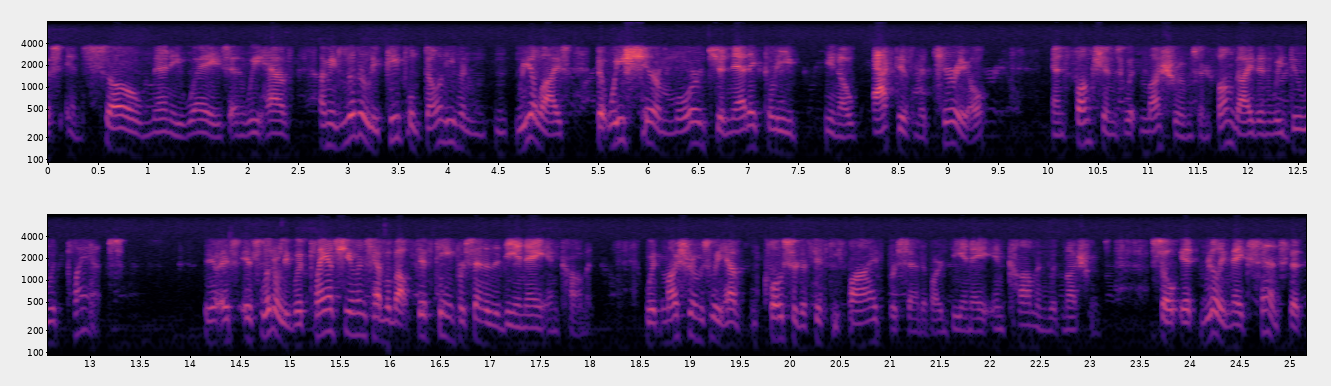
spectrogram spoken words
us in so many ways. And we have, I mean, literally, people don't even realize that we share more genetically, you know, active material and functions with mushrooms and fungi than we do with plants. You know, it's, it's literally with plants, humans have about 15% of the DNA in common. With mushrooms, we have closer to 55% of our DNA in common with mushrooms. So it really makes sense that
